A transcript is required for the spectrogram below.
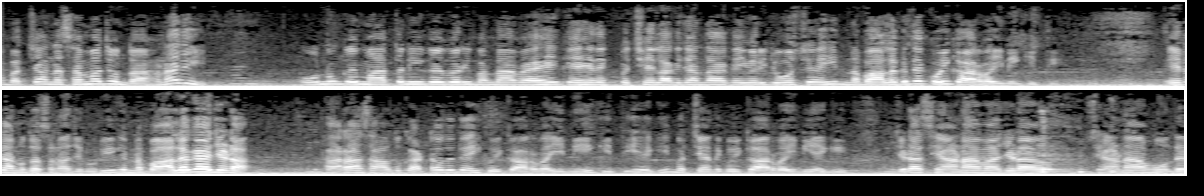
ਕਿਹਾ ਬੱਚਾ ਨਾ ਸਮਝ ਹੁੰਦਾ ਹਨਾ ਜੀ? ਉਹਨੂੰ ਕੋਈ ਮਤ ਨਹੀਂ ਕਈ ਵਾਰੀ ਬੰਦਾ ਵੈਸੇ ਹੀ ਕਿਸੇ ਦੇ ਪਿੱਛੇ ਲੱਗ ਜਾਂਦਾ ਕਈ ਵਾਰੀ ਜੋਸ਼ 'ਚ ਅਸੀਂ ਨਾਬਾਲਗ ਤੇ ਕੋਈ ਕਾਰਵਾਈ ਨਹੀਂ ਕੀਤੀ। ਇਹ ਤੁਹਾਨੂੰ ਦੱਸਣਾ ਜ਼ਰੂਰੀ ਹੈ ਕਿ ਨਾਬਾਲਗ ਹੈ ਜਿਹੜਾ 18 ਸਾਲ ਤੋਂ ਘੱਟ ਉਹਦੇ ਤੇ ਅਸੀਂ ਕੋਈ ਕਾਰਵਾਈ ਨਹੀਂ ਕੀਤੀ ਹੈਗੀ ਬੱਚਿਆਂ ਤੇ ਕੋਈ ਕਾਰਵਾਈ ਨਹੀਂ ਹੈਗੀ। ਜਿਹੜਾ ਸਿਆਣਾ ਵਾ ਜਿਹੜਾ ਸਿਆਣਾ ਹੋਣ ਦੇ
